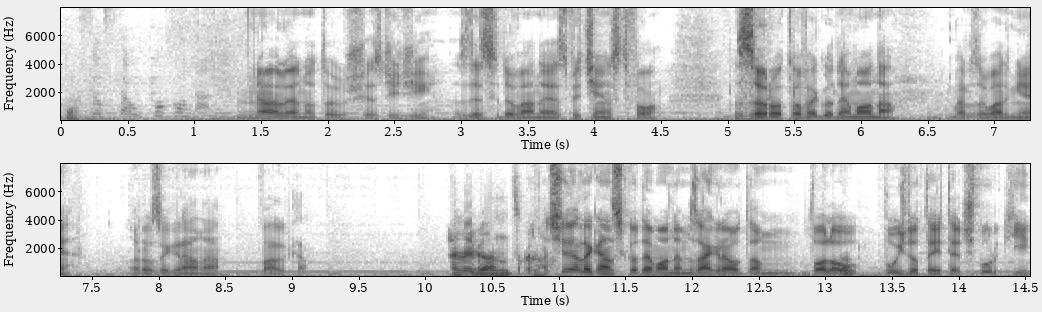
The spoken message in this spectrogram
Wróg został pokonany. No ale no to już jest GG. Zdecydowane zwycięstwo Zorotowego demona. Bardzo ładnie rozegrana walka. Elegancko. Znaczy elegancko demonem zagrał, tam wolał pójść do tej T4,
